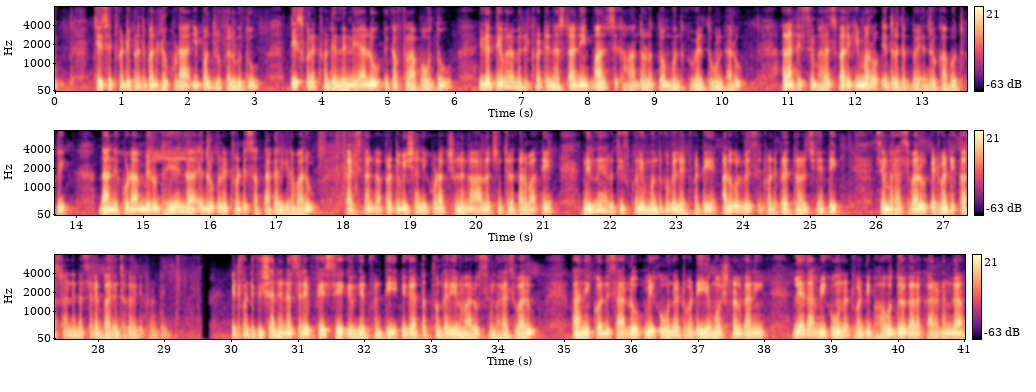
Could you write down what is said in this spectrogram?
చేసేటువంటి ప్రతి పనిలో కూడా ఇబ్బందులు కలుగుతూ తీసుకునేటువంటి నిర్ణయాలు ఇక ఫ్లాప్ అవుతూ ఇక తీవ్రమైనటువంటి నష్టాన్ని మానసిక ఆందోళనతో ముందుకు వెళ్తూ ఉంటారు. అలాంటి సింహరాశి వారికి మరో ఎదురు దెబ్బ ఎదురు కాబోతుంది. దాన్ని కూడా మీరు ధైర్యంగా ఎదుర్కొనేటువంటి సత్తా కలిగిన వారు. ఖచ్చితంగా ప్రతి విషయాన్ని కూడా క్షుణ్ణంగా ఆలోచించిన తర్వాతే నిర్ణయాలు తీసుకొని ముందుకు వెళ్ళేటువంటి అడుగులు వేసేటువంటి ప్రయత్నాలు చేయండి. సింహరాశి వారు ఎటువంటి కష్టాన్నైనా సరే భరించగలిగేటువంటి ఎటువంటి విషయాన్నైనా సరే ఫేస్ చేయగలిగేటువంటి ఇక తత్వం కలిగిన వారు సింహరాశి వారు. కానీ కొన్నిసార్లు మీకు ఉన్నటువంటి ఎమోషనల్ కానీ లేదా మీకు ఉన్నటువంటి భావోద్వేగాల కారణంగా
